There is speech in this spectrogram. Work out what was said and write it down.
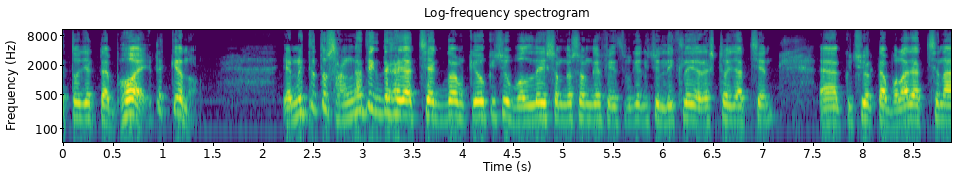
এত যে একটা ভয়, এটা কেন? এমনিতে তো সাংঘাতিক দেখা যাচ্ছে একদম। কেউ কিছু বললেই সঙ্গে সঙ্গে ফেসবুকে কিছু লিখলেই অ্যারেস্ট হয়ে যাচ্ছেন। কিছু একটা বলা যাচ্ছে না।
